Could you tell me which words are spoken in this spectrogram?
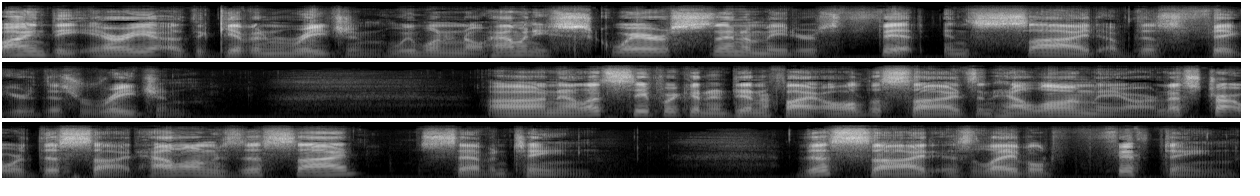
Find the area of the given region. We want to know how many square centimeters fit inside of this figure, this region. Uh, now let's see if we can identify all the sides and how long they are. Let's start with this side. How long is this side? 17. This side is labeled 15.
